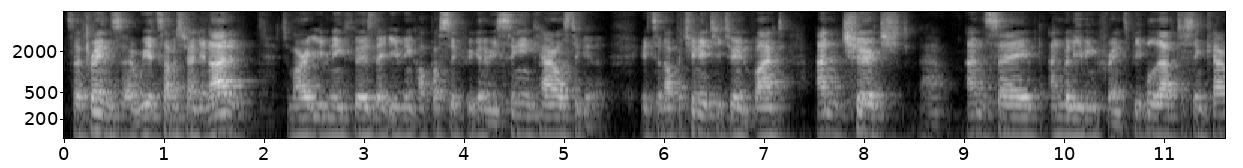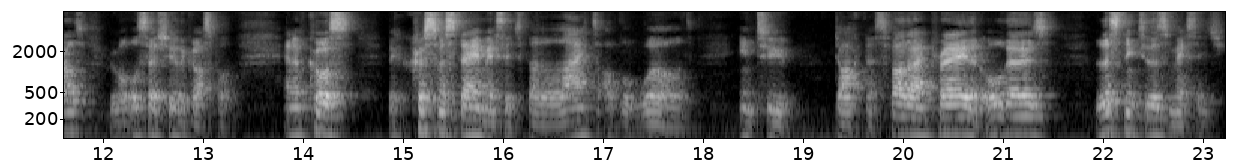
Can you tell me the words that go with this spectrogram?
So, friends, uh, we at Summerstrand United, tomorrow evening, Thursday evening, half past six, we're going to be singing carols together. It's an opportunity to invite unchurched, uh, unsaved, unbelieving friends. People love to sing carols. We will also share the gospel. And of course, the Christmas Day message, the light of the world into darkness. Father, I pray that all those listening to this message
